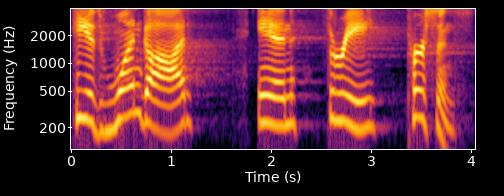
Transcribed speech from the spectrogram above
He is one God in three persons.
